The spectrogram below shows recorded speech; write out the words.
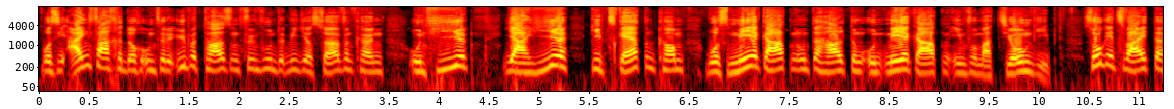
wo Sie einfacher durch unsere über 1500 Videos surfen können. Und hier, ja, hier gibt es Gärten.com, wo es mehr Gartenunterhaltung und mehr Garteninformation gibt. So geht es weiter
